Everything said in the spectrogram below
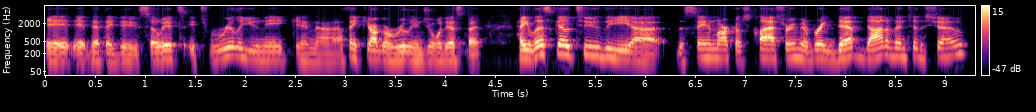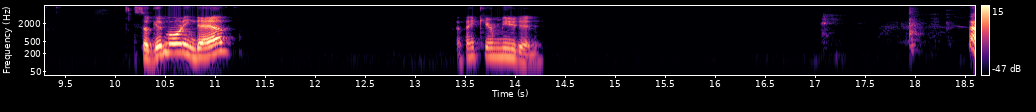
it, it- that they do. So it's it's really unique, and uh, I think y'all gonna really enjoy this. But hey, let's go to the uh, the San Marcos classroom and bring Deb Donovan to the show. So good morning, Deb. I think you're muted.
